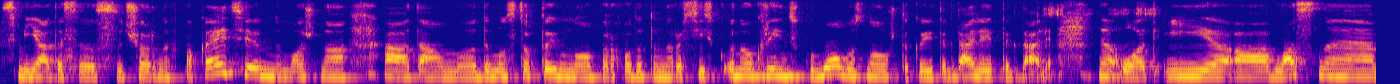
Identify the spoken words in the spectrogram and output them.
сміятися з чорних пакетів, не можна там демонстративно переходити на російську на українську мову, знову ж таки, і так далі. І так далі. Е, От і власне,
